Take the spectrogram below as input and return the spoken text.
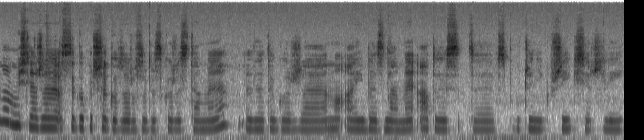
No myślę, że z tego pierwszego wzoru sobie skorzystamy, dlatego że no a i b znamy. a to jest e, współczynnik przy x, czyli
